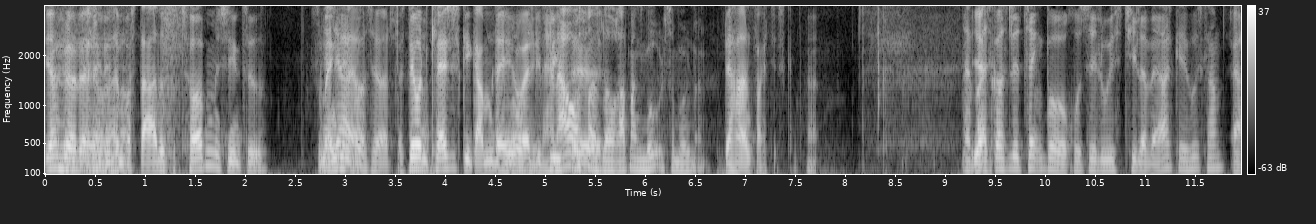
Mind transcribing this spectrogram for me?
jeg hørte, at han Ja. ligesom var startet på toppen i sin tid. Som Ja, det har jeg også hørt. Altså, det var den klassiske i gamle dage, jo, at de han fleste... har også faktisk lavet ret mange mål som målmand. Det har han faktisk. Jeg har Ja. faktisk også lidt tænkt på José Luis Chilavert, kan I huske ham? Ja.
